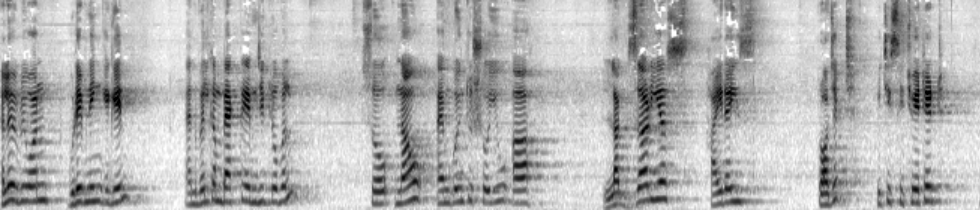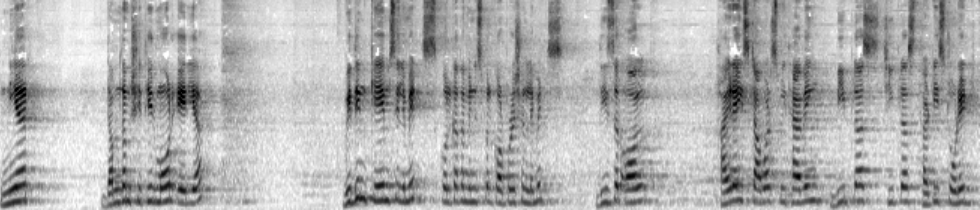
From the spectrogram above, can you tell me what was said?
Hello everyone, good evening again and welcome back to MG Global. So now I am going to show you a luxurious high-rise project which is situated near Damdam Sinthir More area within KMC limits, Kolkata Municipal Corporation limits. These are all high-rise towers with having B plus, G plus 30 storied.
